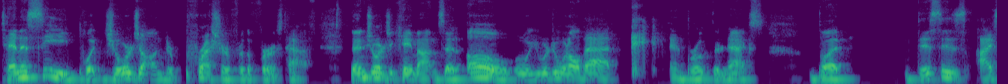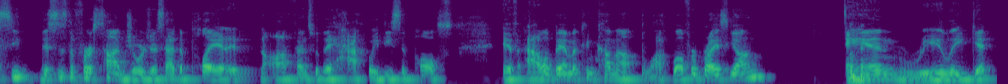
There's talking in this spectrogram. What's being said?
Tennessee put Georgia under pressure for the first half. Then Georgia came out and said, Oh, oh you were doing all that and broke their necks. But this is, I see, this is the first time Georgia's had to play an offense with a halfway decent pulse. If Alabama can come out, block well for Bryce Young, Okay. and really get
